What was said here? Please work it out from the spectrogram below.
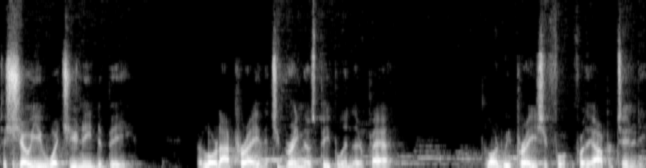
to show you what you need to be. But Lord, I pray that you bring those people into their path. Lord, we praise you for, for the opportunity.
